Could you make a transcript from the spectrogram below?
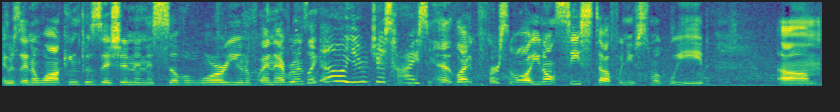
It was in a walking position in his Civil War uniform, and everyone's like, "Oh, you're just high." Like, first of all, you don't see stuff when you smoke weed. Um,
